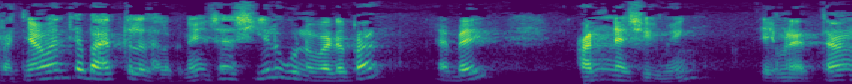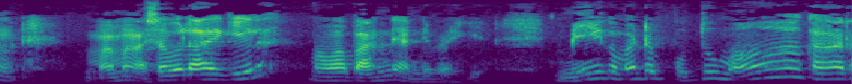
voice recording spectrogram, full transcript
ප්‍රඥාවන්තය පහත් කළ සලකන නිසා සියලු ගුණ වඩපන්. හැබැයි unassuming එහෙම නැත්නම් මම අසවලාය කියලා මම පාන්න යන්න එපා කිය. මේක මට පුදුමාකාර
